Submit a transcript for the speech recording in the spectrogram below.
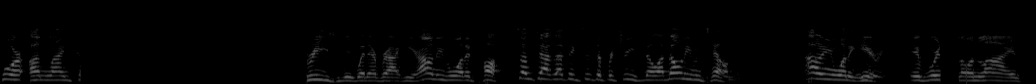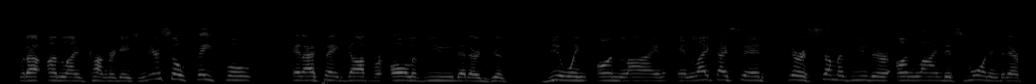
poor online grieves me whenever I hear. I don't even want to talk. Sometimes I think Sister Patrice, no, I don't even tell me. I don't even want to hear it if we're online with our online congregation. They're so faithful. And I thank God for all of you that are just viewing online. And like I said, there are some of you that are online this morning that are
